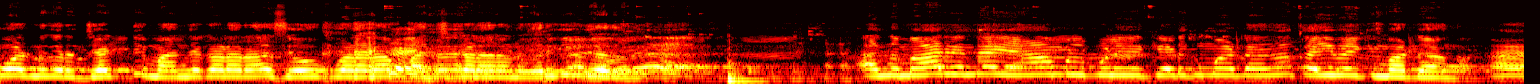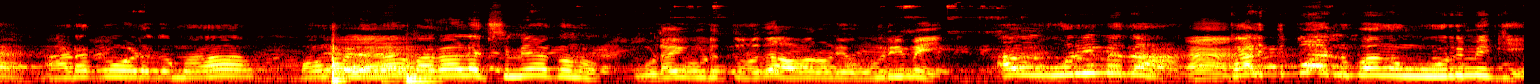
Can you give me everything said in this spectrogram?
போட்டுக்கிற ஜட்டி மஞ்சள் கலரா சிவப்பு கலரா பச்சை கலரான வரைக்கும் தெரியுது அந்த மாதிரி இருந்தா ஆம்பளை பிள்ளைங்க கெடுக்க மாட்டாங்க கை வைக்க மாட்டாங்க. அடக்கம் ஒடுக்கமா பொம்பளை மகாலட்சுமி ஆக்கணும். உடை உடுத்துவது அவருடைய உரிமை. அவங்க உரிமை தான். கழுத்து போங்க உங்க உரிமைக்கு.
